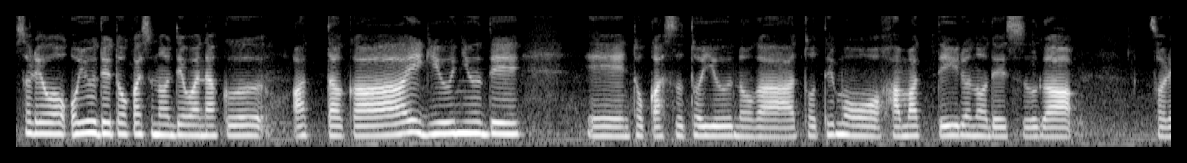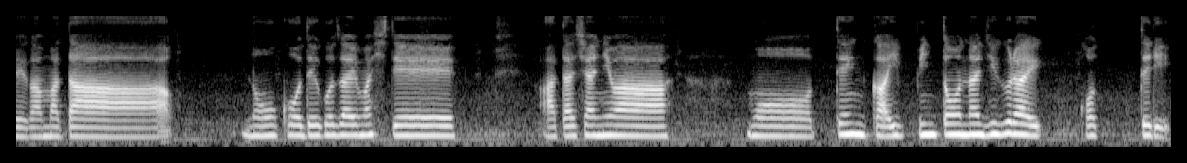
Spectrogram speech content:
それをお湯で溶かすのではなくあったかい牛乳で、えー溶かすというのがとてもハマっているのですがそれがまた濃厚でございまして私にはもう天下一品と同じぐらいこってり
